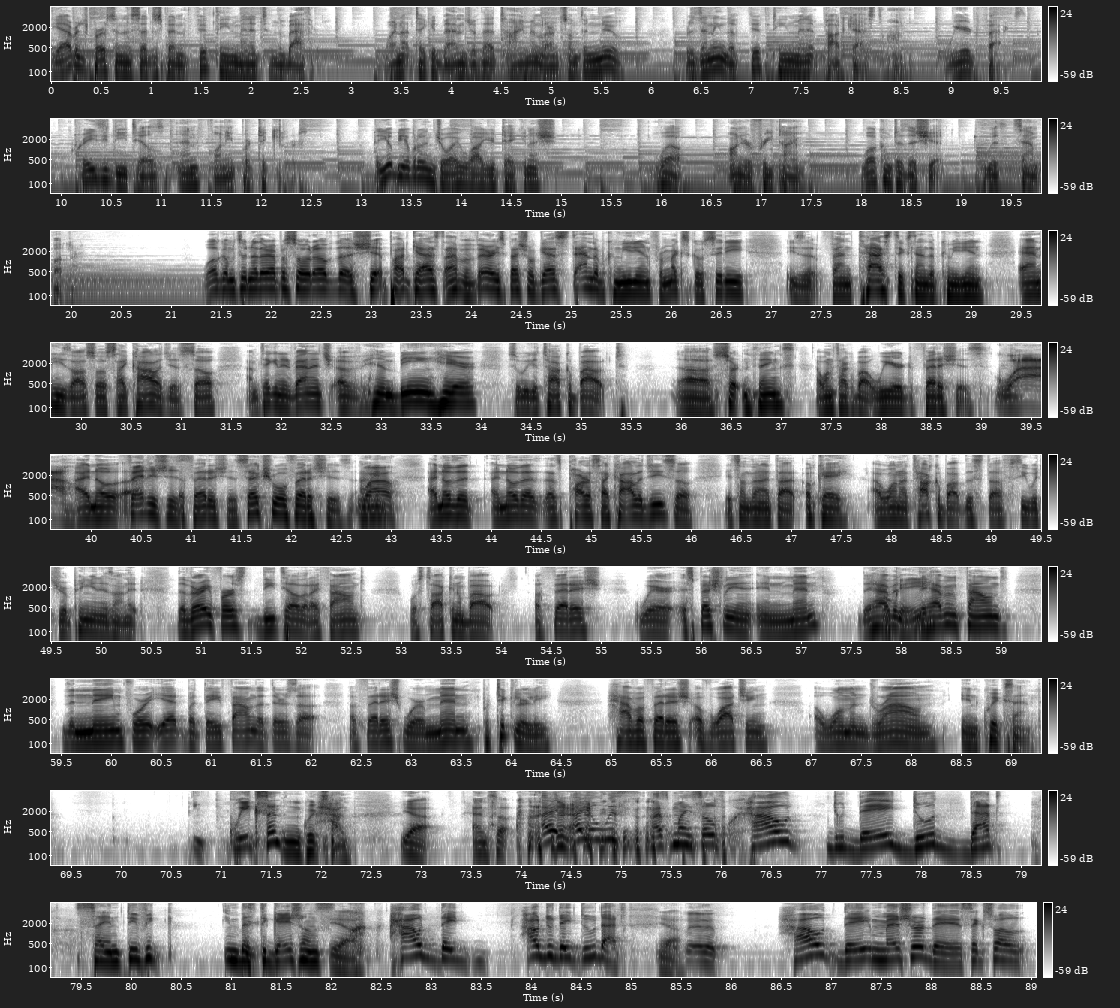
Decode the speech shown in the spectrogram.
The average person is said to spend 15 minutes in the bathroom. Why not take advantage of that time and learn something new? Presenting the 15 minute podcast on weird facts, crazy details, and funny particulars that you'll be able to enjoy while you're taking a sh. Well, on your free time. Welcome to The Shit with Sam Butler. Welcome to another episode of the Shit Podcast. I have a very special guest, stand up comedian from Mexico City. He's a fantastic stand up comedian and he's also a psychologist. So I'm taking advantage of him being here so we could talk about uh, certain things. I want to talk about weird fetishes. Wow. I know uh, Fetishes. fetishes, sexual fetishes. I Wow. mean, I know that I know that that's part of psychology, so it's something I thought, okay, I want to talk about this stuff, see what your opinion is on it. The very first detail that I found was talking about a fetish where especially in, in men, they haven't Okay. they haven't found the name for it yet, but they found that there's a, a fetish where men particularly have a fetish of watching a woman drown in quicksand. Quicksand? In quicksand. Yeah. And so I, I always ask myself, how do they do that scientific investigations? Yeah. How they how do they do that? Yeah. Uh, how they measure the sexual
